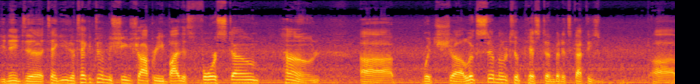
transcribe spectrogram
You need to take either take it to a machine shop or you buy this four stone hone, uh, which uh, looks similar to a piston, but it's got these uh,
